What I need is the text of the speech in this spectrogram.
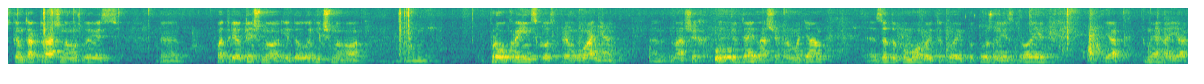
скажімо так, втрачена можливість е, патріотичного, ідеологічного, проукраїнського спрямування е, наших людей, наших громадян за допомогою такої потужної зброї, як книга, як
